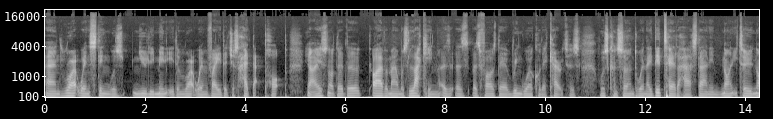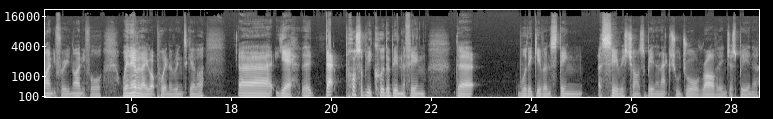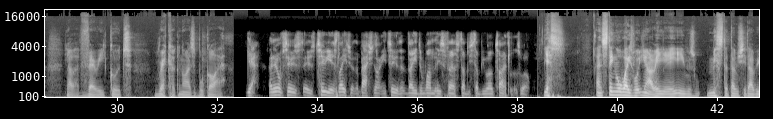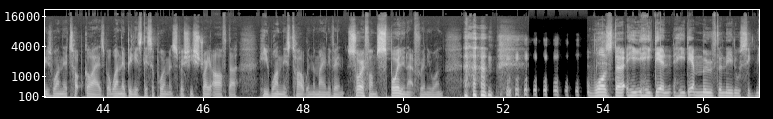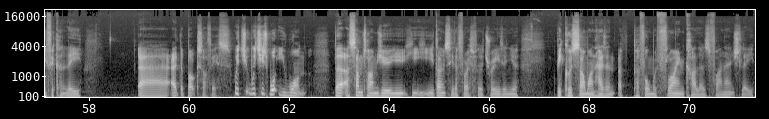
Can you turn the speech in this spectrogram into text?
and right when Sting was newly minted, and right when Vader just had that pop. You know, it's not the the either man was lacking as as as far as their ring work or their characters was concerned when they did tear the house down in 92, 93, 94, whenever they got put in the ring together. Uh, yeah, uh, that possibly could have been the thing that would have given Sting a serious chance of being an actual draw rather than just being a you know a very good recognizable guy. Yeah, and obviously it was, it was two years later at the Bash '92 that Vader won his first WCW World Title as well. Yes, and Sting always, was, you know, he he was Mr. WCW, was one of their top guys, but one of their biggest disappointments, especially straight after he won this title in the main event. Sorry if I'm spoiling that for anyone. was that he, he didn't he didn't move the needle significantly uh, at the box office, which which is what you want. But uh, sometimes you, you you don't see the forest for the trees, and you because someone hasn't uh, performed with flying colours financially,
